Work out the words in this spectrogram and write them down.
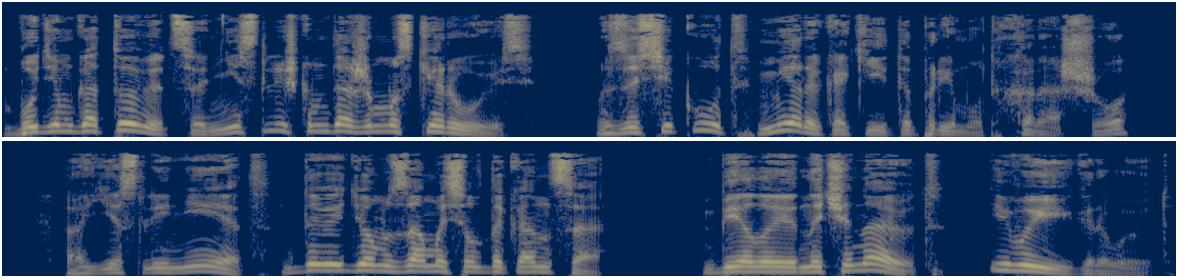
Будем готовиться, не слишком даже маскируюсь. Засекут, меры какие-то примут, хорошо. А если нет, доведем замысел до конца. Белые начинают и выигрывают.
